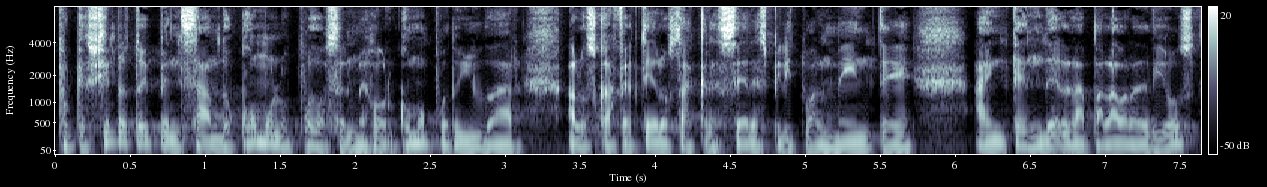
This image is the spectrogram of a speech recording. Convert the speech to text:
porque siempre estoy pensando cómo lo puedo hacer mejor, cómo puedo ayudar a los cafeteros a crecer espiritualmente, a entender la palabra de Dios,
